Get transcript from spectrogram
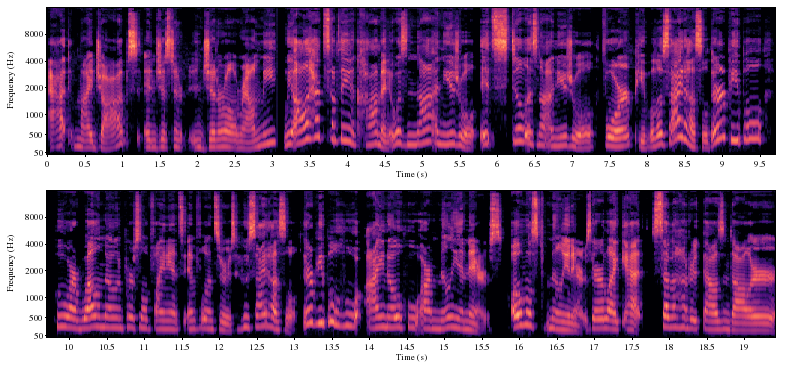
at my jobs and just in, in, general around me, we all had something in common. It was not unusual. It still is not unusual for people to side hustle. There are people who are well known personal finance influencers who side hustle. There are people who I know who are millionaires, almost millionaires. They're like at $700,000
